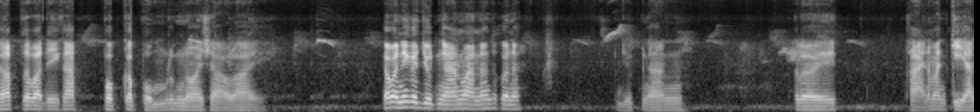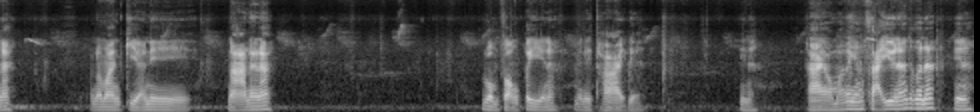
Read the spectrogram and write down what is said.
ครับสวัสดีครับ พบกับผมลุงน้อยชาวไร่ก็วันนี้ก็หยุดงานวันนั้นทุกคนนะ หยุดงานก็เลยถ่ายน้ำมันเกียร์นะน้ำมันเกียร์นี่นานเลยนะ รวมสองปีนะ ไม่ได้ถ่ายเลยนี่นะถ่ายออกมาก็ยังใสอยู่นะทุกคนนะนี่นะ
